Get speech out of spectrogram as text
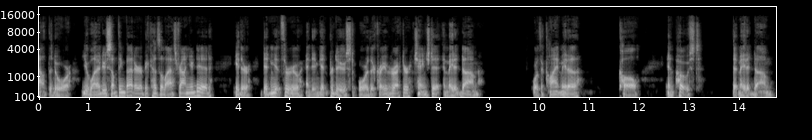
out the door. You want to do something better because the last round you did either didn't get through and didn't get produced, or the creative director changed it and made it dumb, or the client made a call in post that made it dumb.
